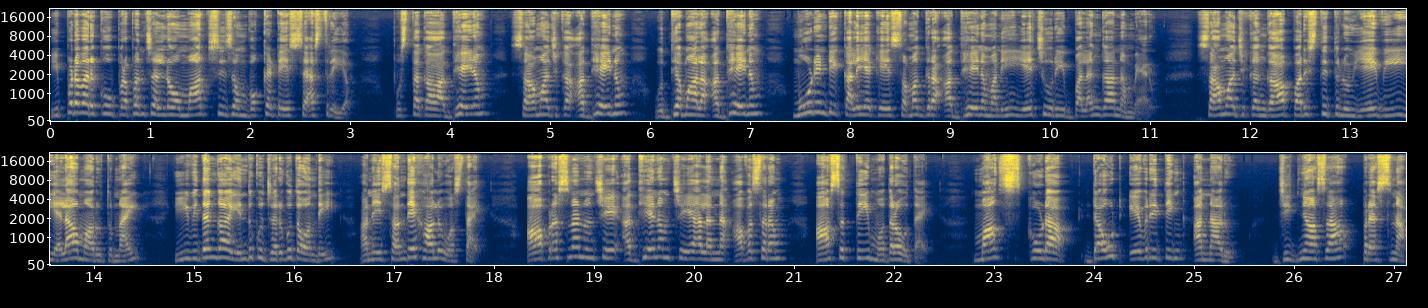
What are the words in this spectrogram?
ఇప్పటివరకు ప్రపంచంలో మార్క్సిజం ఒక్కటే శాస్త్రీయం. పుస్తక అధ్యయనం సామాజిక అధ్యయనం ఉద్యమాల అధ్యయనం మూడింటి కలయికే సమగ్ర అధ్యయనమని ఏచూరి బలంగా నమ్మారు? సామాజికంగా పరిస్థితులు ఏవి ఎలా మారుతున్నాయి? ఈ విధంగా ఎందుకు జరుగుతోంది? అనే సందేహాలు వస్తాయి. ఆ ప్రశ్న నుంచే అధ్యయనం చేయాలన్న అవసరం ఆసక్తి మొదలవుతాయి. మార్క్స్ కూడా డౌట్ ఎవ్రీథింగ్ అన్నారు. జిజ్ఞాస ప్రశ్న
